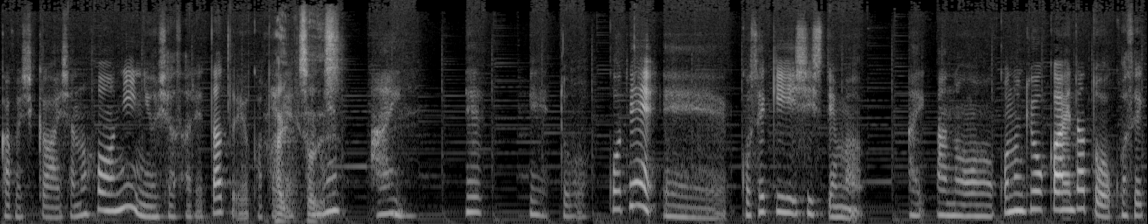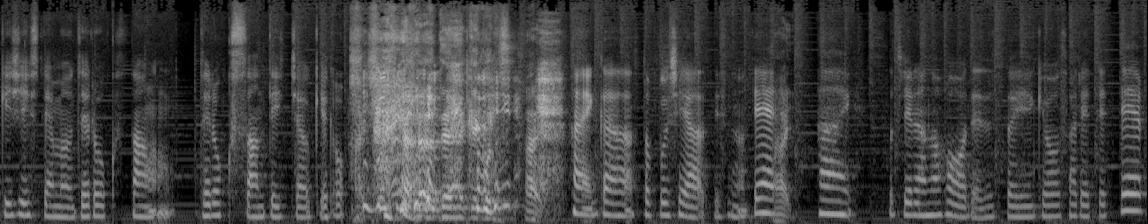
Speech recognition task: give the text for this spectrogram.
株式会社の方に入社されたということはいですね。そうですはい。で、えー、とここで、えー戸籍システム、はいあのーこの業界だと戸籍システム063 063って言っちゃうけど、はい。全然結構です。はい。はい、がトップシェアですので、はい。はい、そちらの方でずっと営業されててで、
